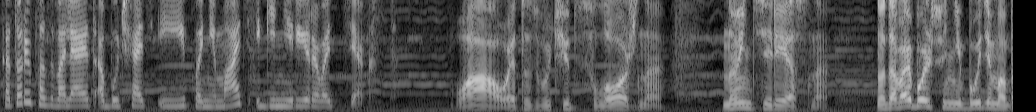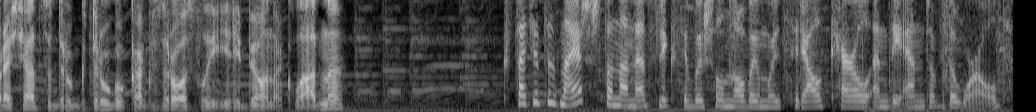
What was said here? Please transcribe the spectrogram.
который позволяет обучать ИИ понимать и генерировать текст. Вау, это звучит сложно, но интересно. Но давай больше не будем обращаться друг к другу как взрослый и ребенок, ладно? Кстати, ты знаешь, что на Netflix вышел новый мультсериал Carol and the End of the World?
